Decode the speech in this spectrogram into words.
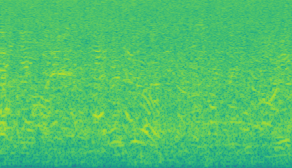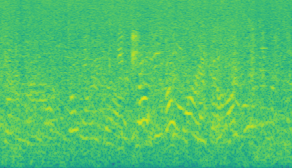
Thank you. Don't, don't worry about it.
